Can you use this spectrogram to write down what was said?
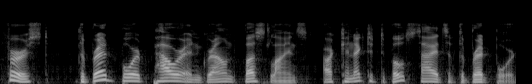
First, the breadboard power and ground bus lines are connected to both sides of the breadboard.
